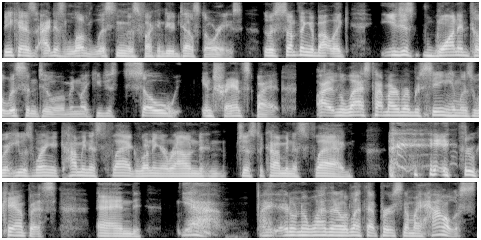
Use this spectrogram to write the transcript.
because I just loved listening to this fucking dude tell stories. There was something about like you just wanted to listen to him, and like you just so entranced by it. I, the last time I remember seeing him was where he was wearing a communist flag, running around in just a communist flag through campus, and yeah, I, I don't know why that I would let that person in my house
